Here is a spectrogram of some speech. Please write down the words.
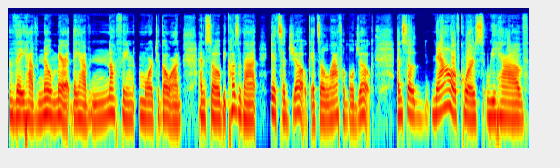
They have no merit. They have nothing more to go on. And so, because of that, it's a joke. It's a laughable joke. And so now, of course, we have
